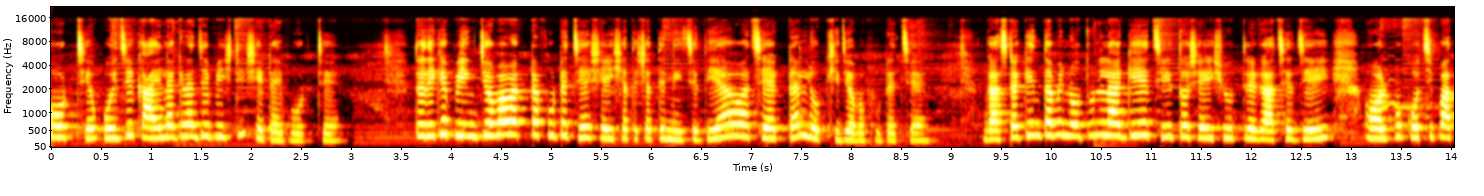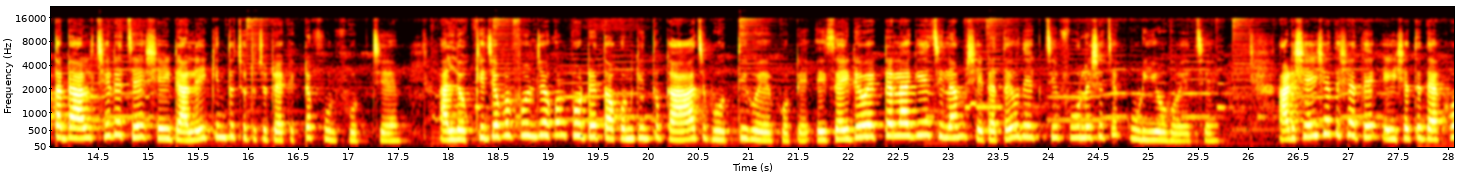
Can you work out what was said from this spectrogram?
পড়ছে, ওই যে গায়ে লাগে না যে বৃষ্টি, সেটাই পড়ছে। তো এদিকে পিঙ্ক জবাও একটা ফুটেছে, সেই সাথে সাথে নিচে দিয়েও আছে একটা লক্ষ্মী জবা ফুটেছে। গাছটা কিন্তু আমি নতুন লাগিয়েছি, তো সেই সূত্রে গাছে যেই অল্প কচি পাতা ডাল ছেড়েছে, সেই ডালেই কিন্তু ছোট ছোট এক একটা ফুল ফুটছে। আর লক্ষ্মী জবা ফুল যখন ফোটে, তখন কিন্তু গাছ ভর্তি হয়ে ফোটে। এই সাইডেও একটা লাগিয়েছিলাম, সেটাতেও দেখছি ফুল এসেছে, কুড়িও হয়েছে। আর সেই সাথে সাথে এই সাথে দেখো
